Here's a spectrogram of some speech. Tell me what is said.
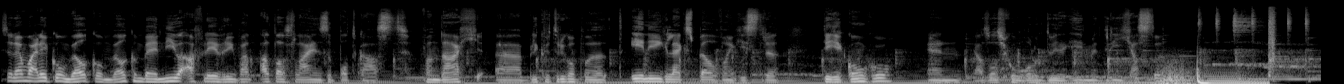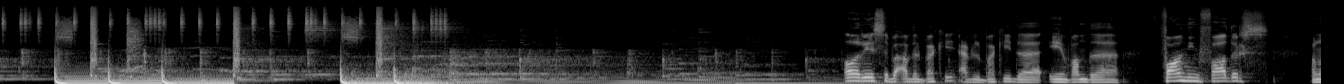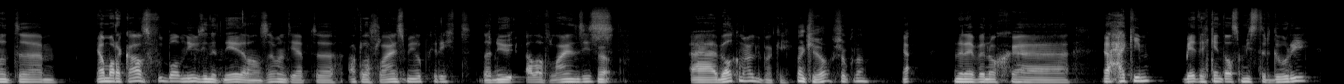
Assalamu alaikum, welkom. Welkom bij een nieuwe aflevering van Atlas Lions, de podcast. Vandaag uh, blikken we terug op het 1-1 gelijkspel van gisteren tegen Congo. En ja, zoals gewoonlijk doe dat hier met drie gasten. Allereerst hebben we Abdelbaki, Abdelbaki de, een van de founding fathers van het... Uh, ja, Marokkaans voetbalnieuws in het Nederlands. Hè? Want je hebt uh, Atlas Lions mee opgericht, dat nu 11 Lions is. Ja. Uh, welkom, Abdelbaki. Dankjewel, shukran. Ja. En dan hebben we nog uh, ja, Hakim, beter gekend als Mr. Douri.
